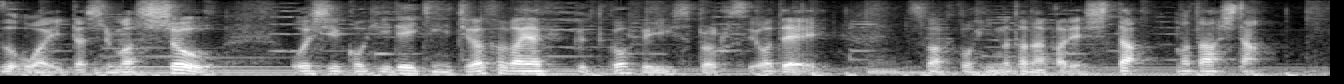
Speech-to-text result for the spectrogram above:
明日お会いいたしましょう。美味しいコーヒーで一日が輝く。グッドコーヒースプロ Sparks スパークコーヒーの田中でした。また明日。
